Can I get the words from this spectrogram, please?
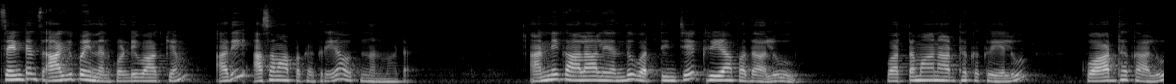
సెంటెన్స్ ఆగిపోయింది అనుకోండి వాక్యం అది అసమాపక క్రియ అవుతుందన్నమాట. అన్ని కాలాలయందు వర్తించే క్రియాపదాలు వర్తమానార్థక క్రియలు క్వార్థకాలు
